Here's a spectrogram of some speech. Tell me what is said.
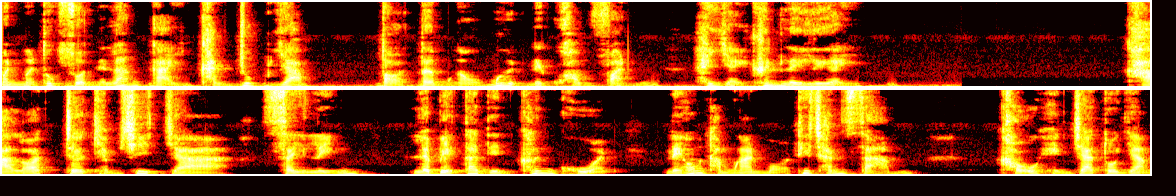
มันเหมือนทุกส่วนในร่างกายคันยุบยับ ต่อเติมเงามืดในความฝันให้ใหญ่ขึ้นเรื่อยๆ คาร์ลอสเจอเข็มฉีดยา ไซลิง และเบต้าดินครึ่งขวด ในห้องทำงานหมอที่ชั้นสามเขาเห็นยาตัวอย่าง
